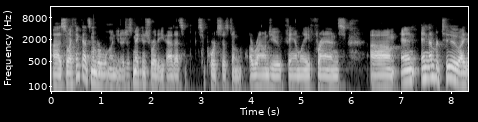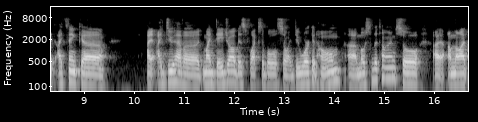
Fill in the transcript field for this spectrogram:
Uh, so I think that's number one. You know, just making sure that you have that support system around you, family, friends, um, and and number two, I I think uh, I, I, do have a my day job is flexible, so I do work at home uh, most of the time. So I, am not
